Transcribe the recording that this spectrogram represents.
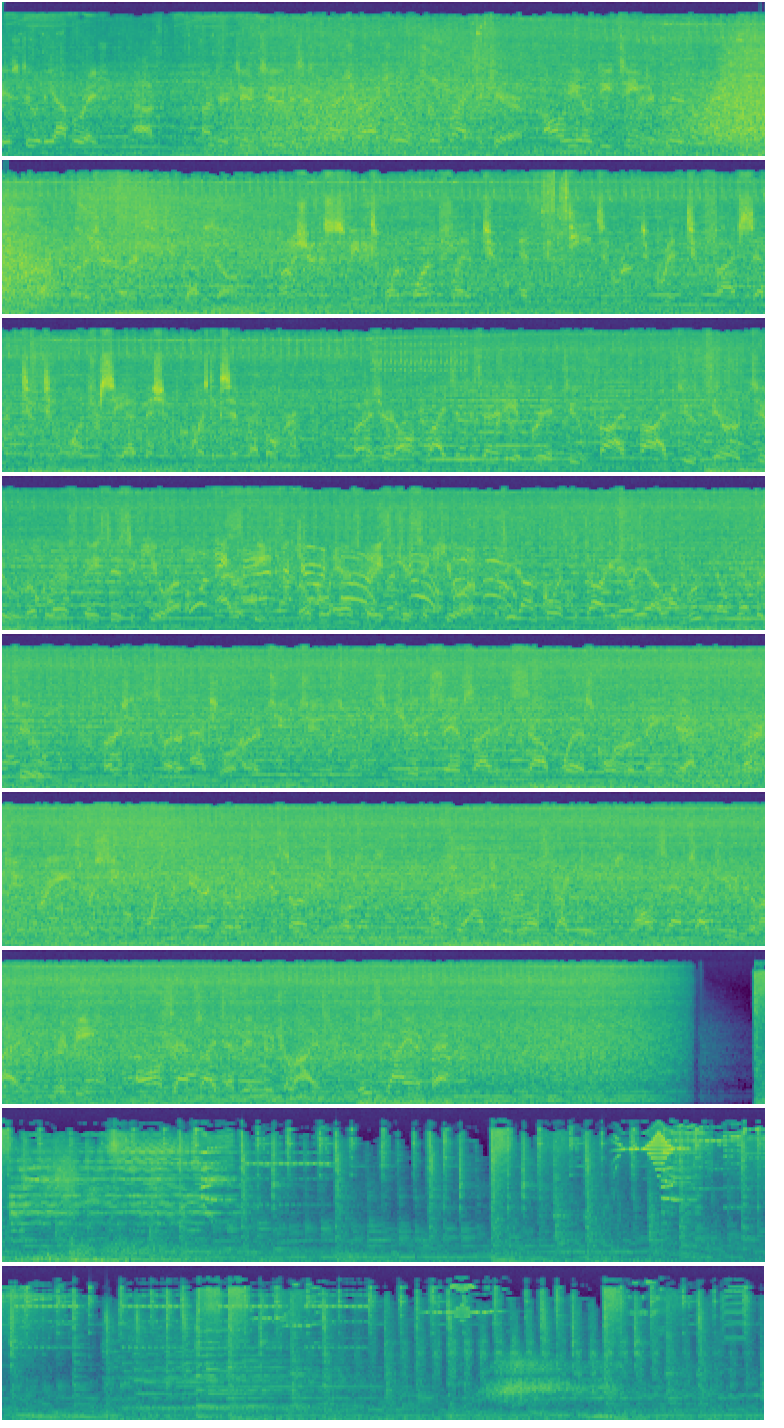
Phase two of the operation. Out. Hunter 2-2, this is Punisher Actual. Still flag secure. All EOD teams are cleared for landing. Punisher, Hunter, T2 copies all. Punisher, this is Phoenix 1-1, flight of two F-15s en route to grid 257221 for SEAD mission. Requesting SITREP over. Punisher all flights in vicinity of grid 255202. Local airspace is secure. I repeat, local airspace is secure. Proceed on course to target area along route November 2. Punisher, this is Hunter Actual. Hunter 2-2 is moving to secure the SAM site at the southwest corner of main deck. Hunter 2-3 is proceeding towards the Derrick building to disarm explosives. Punisher Actual to all strike teams. All SAM sites neutralized. Repeat, all SAM sites have been neutralized. Blue sky in effect.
